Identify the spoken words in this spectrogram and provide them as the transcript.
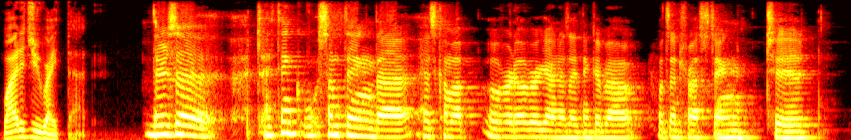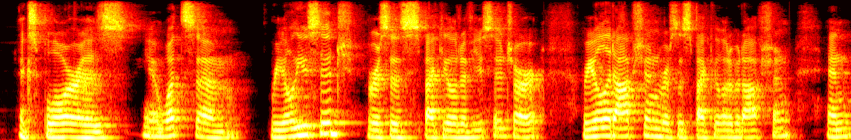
Why did you write that? There's a, I think something that has come up over and over again as I think about what's interesting to explore is, you know, what's um, real usage versus speculative usage, or real adoption versus speculative adoption, and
